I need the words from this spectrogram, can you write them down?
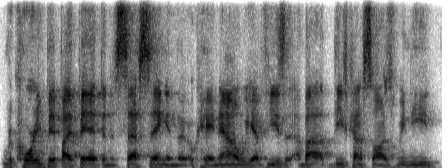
recording bit by bit and assessing, and the, okay, now we have these about these kind of songs. We need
